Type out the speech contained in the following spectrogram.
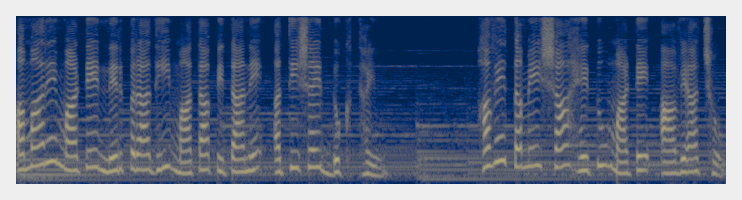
અમારે માટે નિરપરાધી માતા પિતાને અતિશય દુઃખ થયું. હવે તમે શા હેતુ માટે આવ્યા છો?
